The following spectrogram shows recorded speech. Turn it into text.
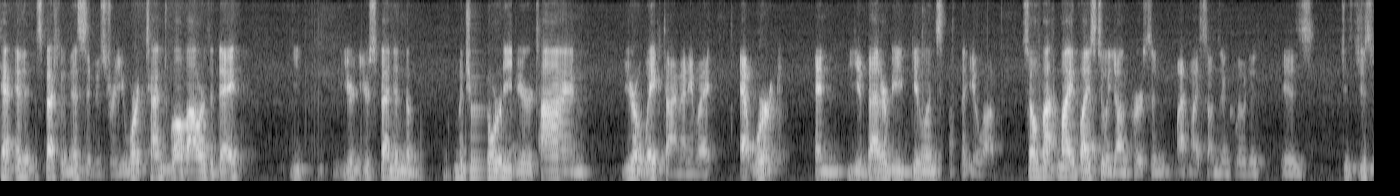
10, especially in this industry, you work 10, 12 hours a day. You, you're, you're spending the majority of your time, your awake time anyway, at work. And you better be doing something that you love. So my, my advice to a young person, my, my son's included, is just, just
